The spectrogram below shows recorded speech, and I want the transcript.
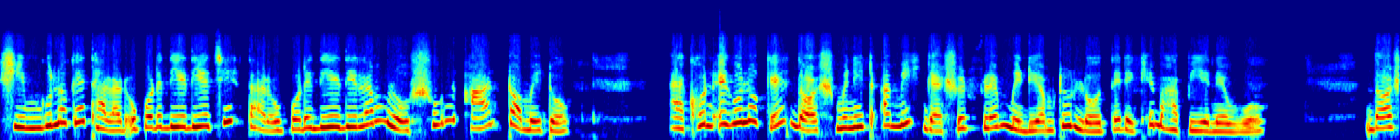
শিমগুলোকে থালার উপরে দিয়ে দিয়েছি, তার উপরে দিয়ে দিলাম রসুন আর টমেটো। এখন এগুলোকে দশ মিনিট আমি গ্যাসের ফ্লেম মিডিয়াম টু লোতে রেখে ভাপিয়ে নেব। দশ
